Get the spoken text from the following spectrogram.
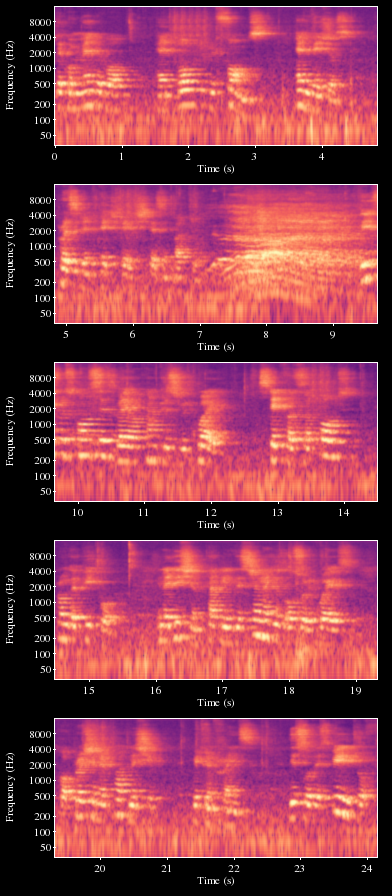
the commendable and bold reforms and measures President HH has impacted. These responses by our countries require steadfast support from the people. In addition, tackling these challenges also requires cooperation and partnership between friends. This was the spirit of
